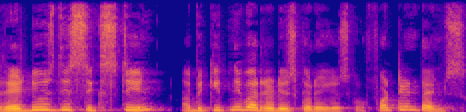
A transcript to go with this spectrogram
reduce the 16 अभी कितनी बार reduce करोगे उसको 14 times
